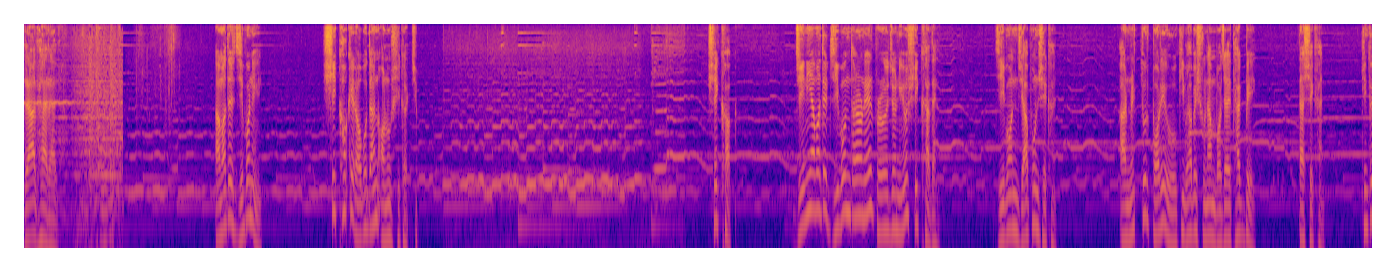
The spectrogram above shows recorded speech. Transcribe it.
রাধা রাধা। আমাদের জীবনে শিক্ষকের অবদান অনস্বীকার্য। শিক্ষক, যিনি আমাদের জীবন ধারণের প্রয়োজনীয় শিক্ষা দেন, জীবন যাপন শেখান, আর মৃত্যুর পরেও কীভাবে সুনাম বজায় থাকবে তা শেখান। কিন্তু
